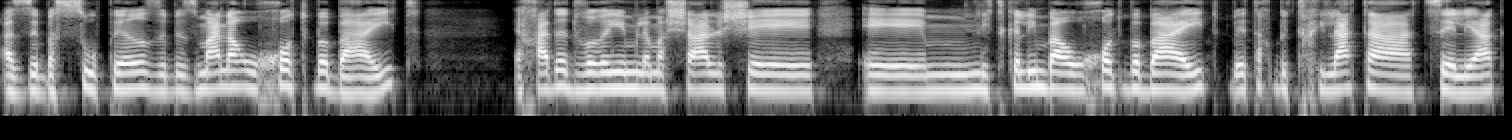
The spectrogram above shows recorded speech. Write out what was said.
אז זה בסופר זה בזמן ארוחות בבית אחד הדברים למשל שנתקלים בארוחות בבית, בטח בתחילת הצליאק,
